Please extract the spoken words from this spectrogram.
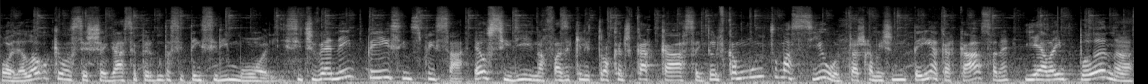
Olha, logo que você chegar, você pergunta se tem siri mole. Se tiver, nem pense em dispensar. É o siri na fase que ele troca de carcaça, então ele fica muito macio, praticamente não tem a carcaça, né? E ela empana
